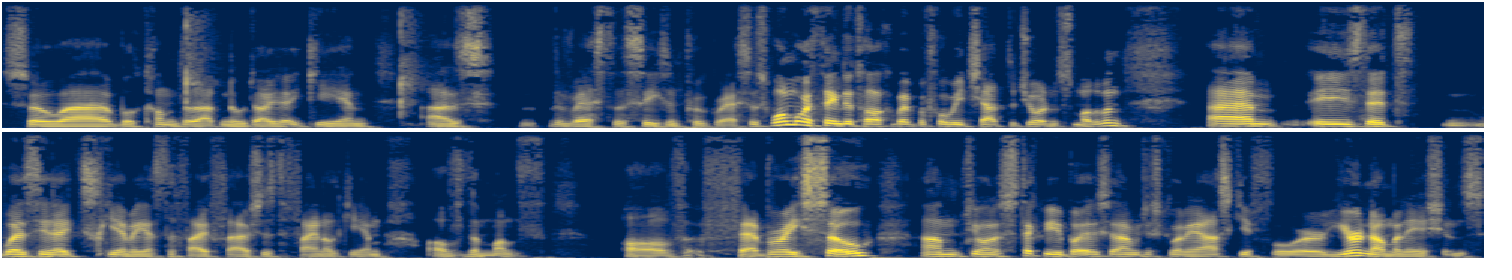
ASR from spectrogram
So uh, we'll come to that no doubt again as the rest of the season progresses. One more thing to talk about before we chat to Jordan Smotherman um, is that Wednesday night's game against the Fife Flyers is the final game of the month of February. So, um, do you want to stick with you, boys? I'm just going to ask you for your nominations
